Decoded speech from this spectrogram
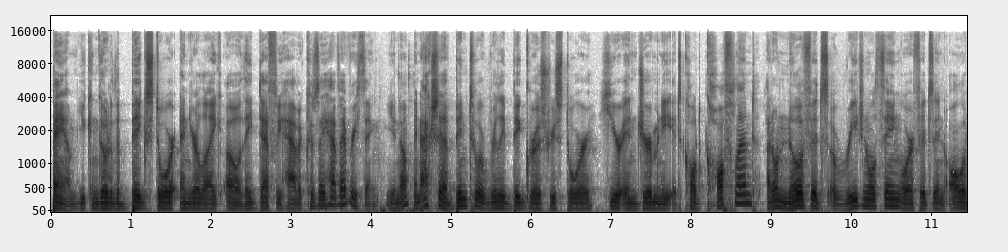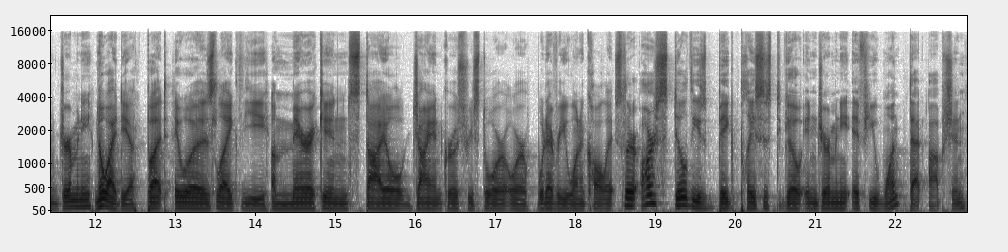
Bam, you can go to the big store and you're like, oh, they definitely have it because they have everything, you know? And actually, I've been to a really big grocery store here in Germany. It's called Kaufland. I don't know if it's a regional thing or if it's in all of Germany. No idea. But it was like the American style giant grocery store or whatever you want to call it. So there are still these big places to go in Germany if you want that option.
